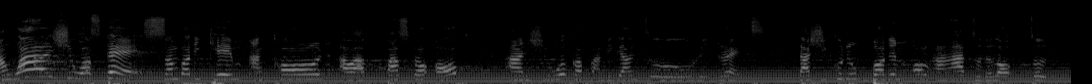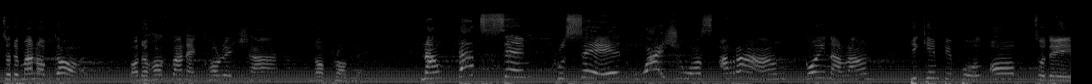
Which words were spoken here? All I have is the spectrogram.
And while she was there, somebody came and called our pastor off, and she woke up and began to regret that she couldn't burden all her heart to the Lord, to, to the man of God. But the husband encouraged her, no problem. Now, that same crusade, while she was around, going around, picking people up to the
